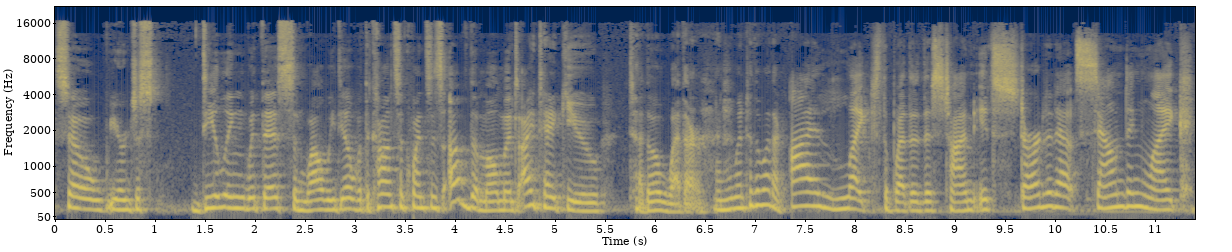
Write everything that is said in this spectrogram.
So you're just dealing with this, and while we deal with the consequences of the moment, I take you to the weather. And we went to the weather. I liked the weather this time. It started out sounding like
